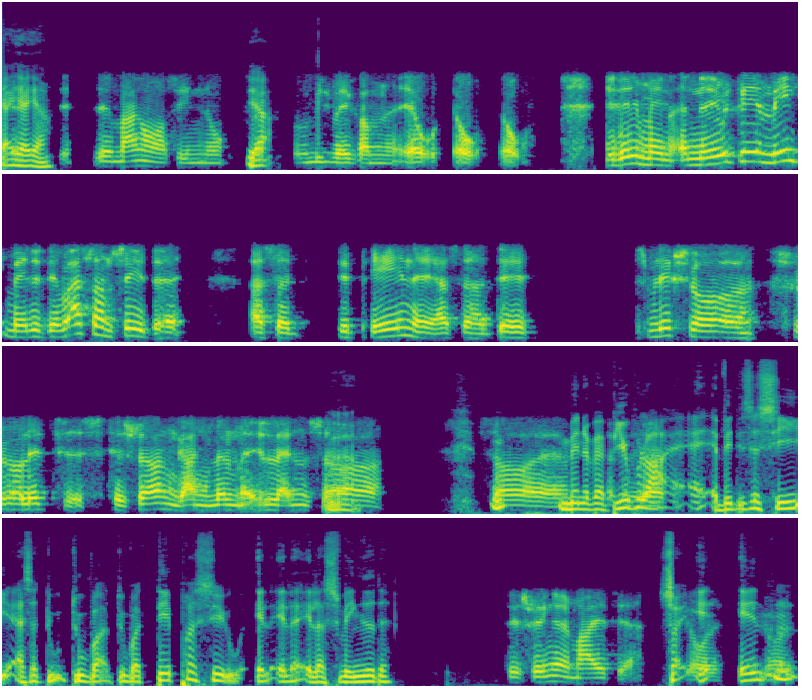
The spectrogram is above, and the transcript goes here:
ja, ja, ja. Det, det er mange år siden nu. Ja. For mit vedkommende. Jo, jo, jo. Det er det, jeg mener. Men det er jo ikke det, jeg mente med det. Det var sådan set, uh, altså, det pæne, altså, det, hvis man ikke slår, slår lidt til, til søren en gang imellem et eller andet, så, ja så, øh, Men at være bipolar, det, vil det så sige, altså du, du, var, du var depressiv, eller, eller, eller svingede det? Det svingede meget, ja. Så en, enten,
